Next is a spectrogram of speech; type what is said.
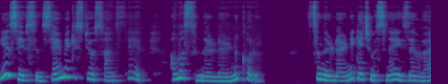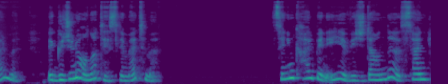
Niye sevsin? Sevmek istiyorsan sev. Ama sınırlarını koru. Sınırlarını geçmesine izin verme. Ve gücünü ona teslim etme. Senin kalbin iyi, vicdanlı. Sen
